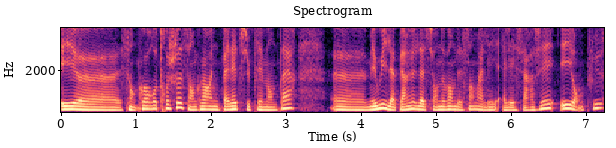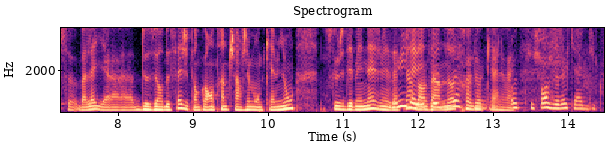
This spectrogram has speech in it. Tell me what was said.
Et euh, c'est encore autre chose, c'est encore une palette supplémentaire. Euh, mais oui, la période là sur novembre-décembre, elle est, elle est chargée. Et en plus, euh, bah là, il y a deux heures de ça, j'étais encore en train de charger mon camion parce que je déménage mes Oui, affaires dans un dire. autre local. Ouais. Oh, tu changes de local, du coup.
